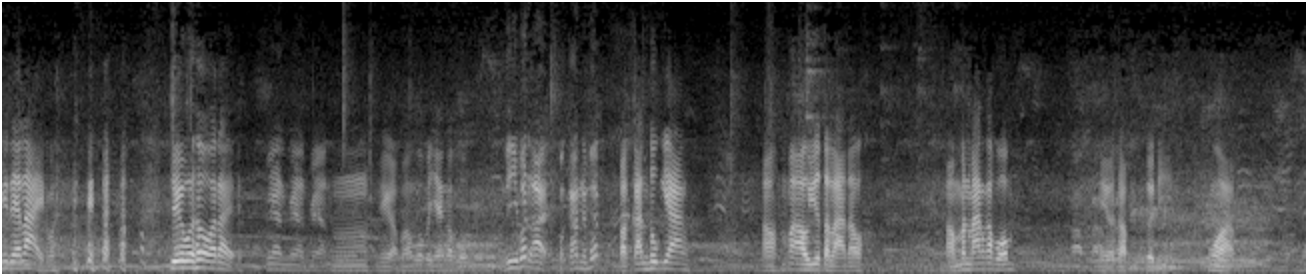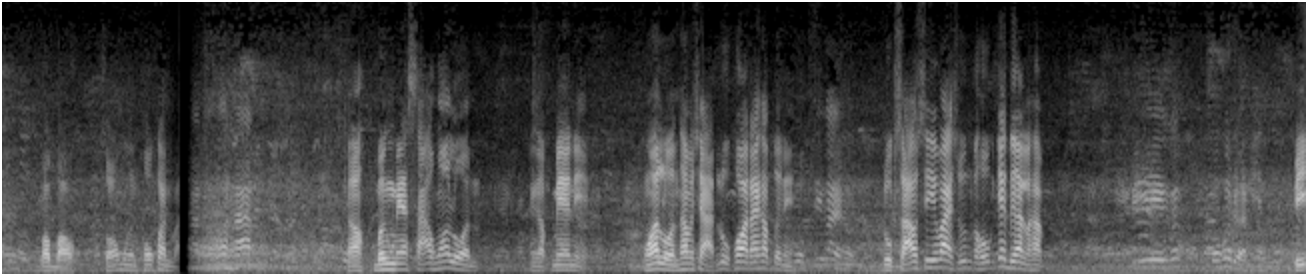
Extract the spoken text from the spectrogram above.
มีแต่ไล่ชื่อเบอร์โทรมาได้แมนแมนแมนอืมนี่ครับมาบ่เป็นหยังครับผม ดีเบิดไอ้ประกันในเบิดประกันทุกอย่าง เอามาเอาอยู่ตลาดเอาเอามันมันๆครับผม นี่แหละครับตัวนี้หัวเบาๆสองหมื่นหกพันบาท เอาเบิ่งแม่สาวหัวโลนนี่ครับแม่นี่ หัวโลนธรรมชาติลูกพ่อได้ครับตัวนี้ลูกที่ไว้ครับลูกสาวซีไว้ศูนย์กับหกเจ็ดเดือนแล้วครับ ปีก็ก็เขาเดือน ปี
